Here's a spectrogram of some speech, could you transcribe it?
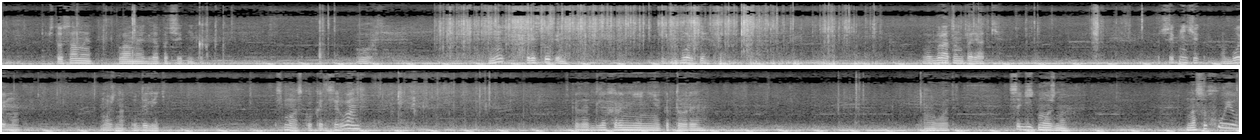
что самое главное для подшипников. Вот. Ну, приступим к сборке в обратном порядке. Подшипничек, обойма. Можно удалить смазку консервант сказать для хранения которые. Вот. Садить можно на сухую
